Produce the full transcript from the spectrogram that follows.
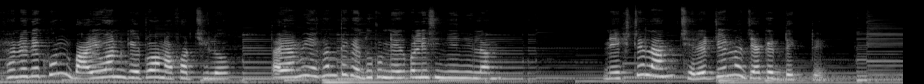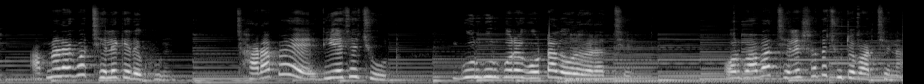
এখানে দেখুন buy one get one offer ছিল। তাই আমি এখান থেকে দুটো নেল পালিশ নিয়ে নিলাম। নেক্সট এলাম ছেলের জন্য জ্যাকেট দেখতে। আপনারা একবার ছেলেকে দেখুন। ছাড়া পেয়ে দিয়েছে ছুট। গুড় গুড় করে গোটা দৌড়ে বেড়াচ্ছে। ওর বাবা ছেলের সাথে ছুটে পারছে না।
